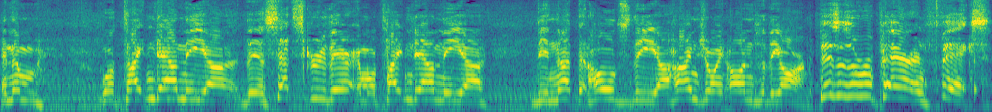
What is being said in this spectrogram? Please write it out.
and then we'll tighten down the, uh, the set screw there and we'll tighten down the, uh, the nut that holds the uh, heim joint onto the arm. This is a repair and fix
